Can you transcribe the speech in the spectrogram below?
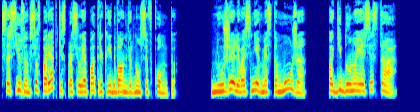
«Со Сьюзан все в порядке?» — спросила я Патрика, едва он вернулся в комнату. «Неужели во сне вместо мужа погибла моя сестра?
